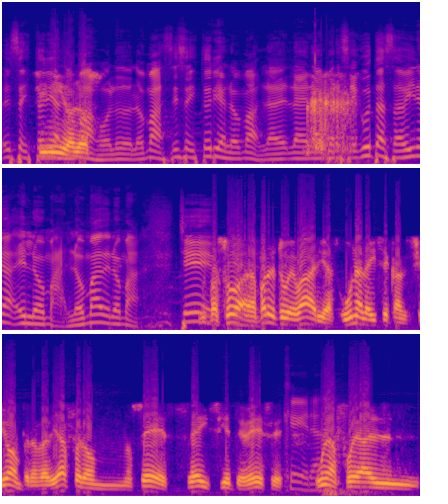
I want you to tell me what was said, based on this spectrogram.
Esa historia es lo más, boludo, lo más. Esa historia es lo más. La, la de la persecuta Sabina es lo más, lo más de lo más. Che, Me pasó, aparte tuve varias. Una la hice canción, pero en realidad fueron, no sé, 6, 7 veces. Una fue al,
